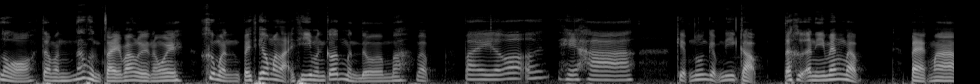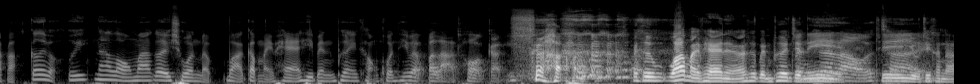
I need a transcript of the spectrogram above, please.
หรอแต่มันน่าสนใจมากเลยนะเว้ยคือเหมือนไปเที่ยวมาหลายที่มันก็เหมือนเดิมปะแบบไปแล้วก็เอ้ยเฮฮาเก็บนู่นเก็บนี่กลับ แต่คืออันนี้แม่งแบบ แปลกมากอะ่ะ ก็เลยแบบเอ้ยน่าลองมากก็เลยชวนแบบว่ากับไหมแพรที่เป็นเพื่อนอีกสองคนที่แบบประหลาดพอกัน ก็คือว่าหมายแพรเนี่ยก็คือเป็นเพื่อนเจนนี่เป็นเพื่อนเราที่ใช่ อยู่ที่คณะ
